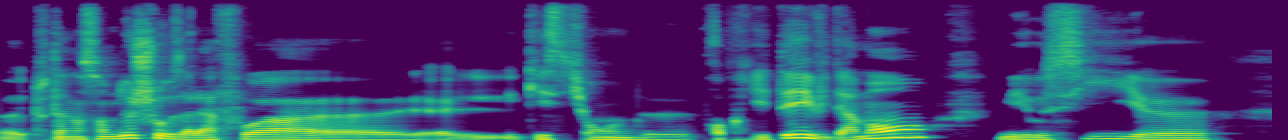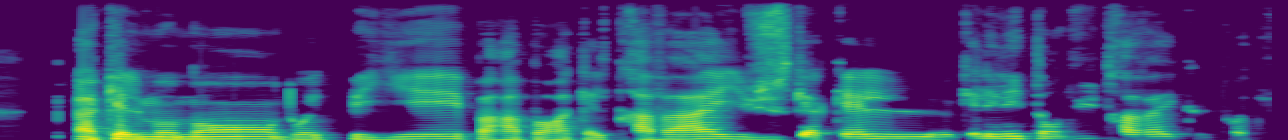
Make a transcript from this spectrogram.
euh, tout un ensemble de choses, à la fois euh, les questions de propriété évidemment, mais aussi à quel moment on doit être payé, par rapport à quel travail, jusqu'à quel, quelle est l'étendue du travail que toi tu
